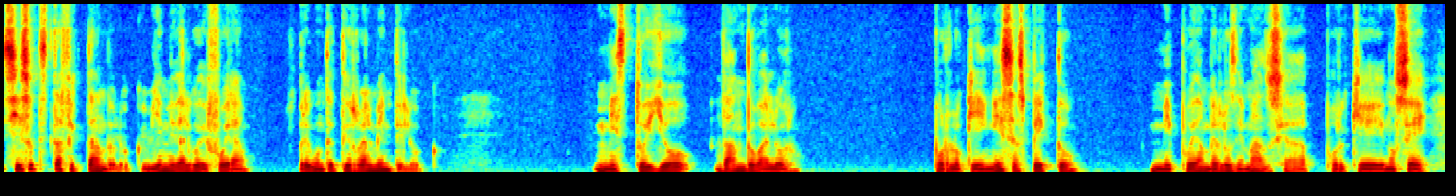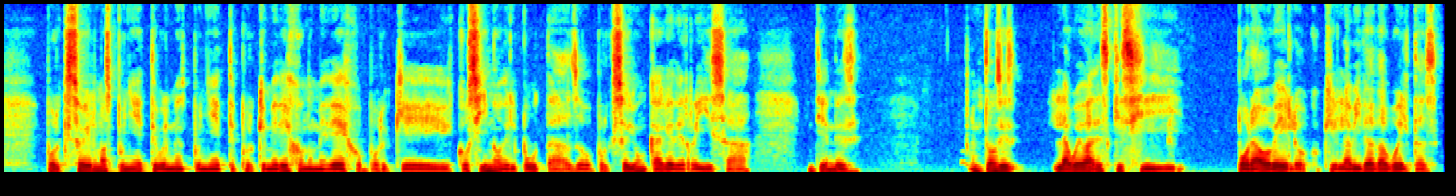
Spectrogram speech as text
si eso te está afectando, loco, y viene de algo de fuera, pregúntate realmente, loco, ¿me estoy yo dando valor por lo que en ese aspecto me puedan ver los demás? O sea, porque, no sé, porque soy el más puñete o el menos puñete, porque me dejo o no me dejo, porque cocino del putas o porque soy un cague de risa, ¿entiendes? Entonces, la huevada es que si por A o B, loco, que la vida da vueltas,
